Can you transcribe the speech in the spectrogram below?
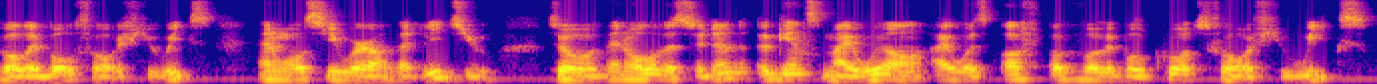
volleyball for a few weeks, and we'll see where that leads you." So then all of a sudden, against my will, I was off of volleyball courts for a few weeks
